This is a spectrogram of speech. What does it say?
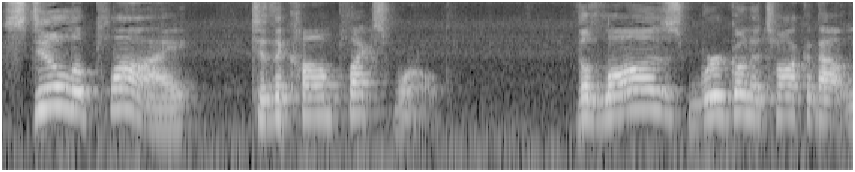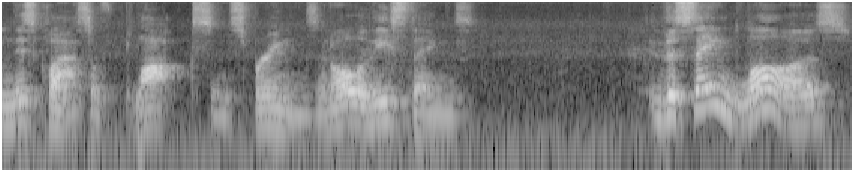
still apply to the complex world. The laws we're going to talk about in this class of blocks and springs and all of these things, the same laws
